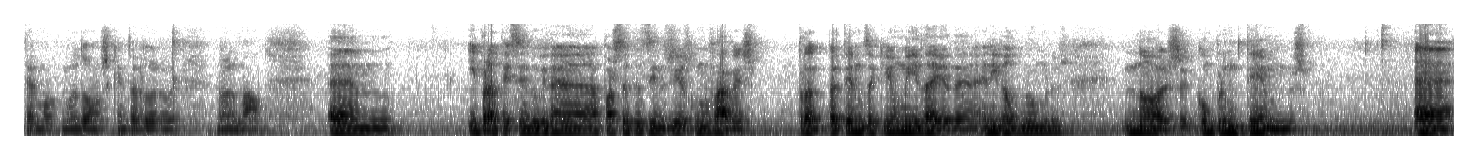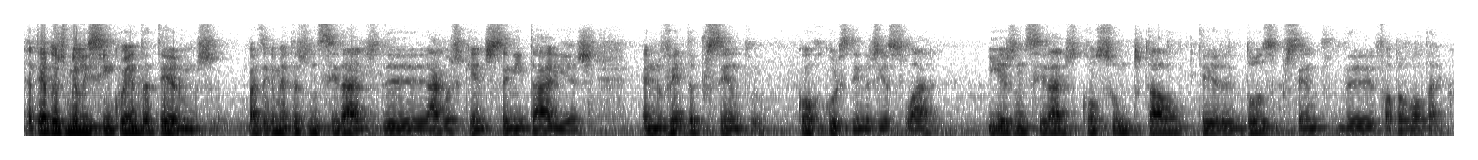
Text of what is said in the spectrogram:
termoacumulador, um esquentador normal. Um, e pronto, e sem dúvida a aposta das energias renováveis. Pronto, para termos aqui uma ideia de, a nível de números, nós comprometemos uh, até 2050 termos basicamente as necessidades de águas quentes sanitárias a 90% com recurso de energia solar e as necessidades de consumo total ter 12% de fotovoltaico.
